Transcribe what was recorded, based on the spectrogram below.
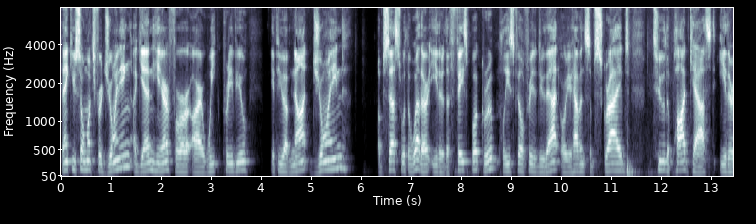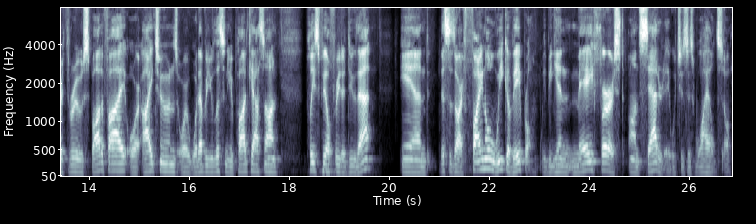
thank you so much for joining again here for our week preview. If you have not joined Obsessed with the Weather, either the Facebook group, please feel free to do that, or you haven't subscribed to the podcast either through Spotify or iTunes or whatever you listen to your podcasts on, please feel free to do that. And this is our final week of April. We begin May 1st on Saturday, which is just wild. So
